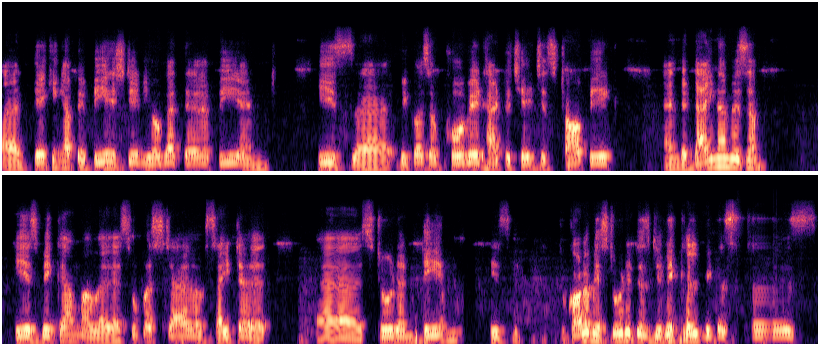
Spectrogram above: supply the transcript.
uh, taking up a PhD in yoga therapy and he's uh, because of covid had to change his topic. And the dynamism he has become a superstar of ICYER uh, student team. He's to call him a student is difficult because he's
